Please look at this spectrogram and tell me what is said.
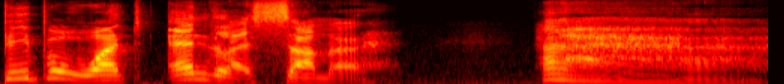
people want endless summer. Ah.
